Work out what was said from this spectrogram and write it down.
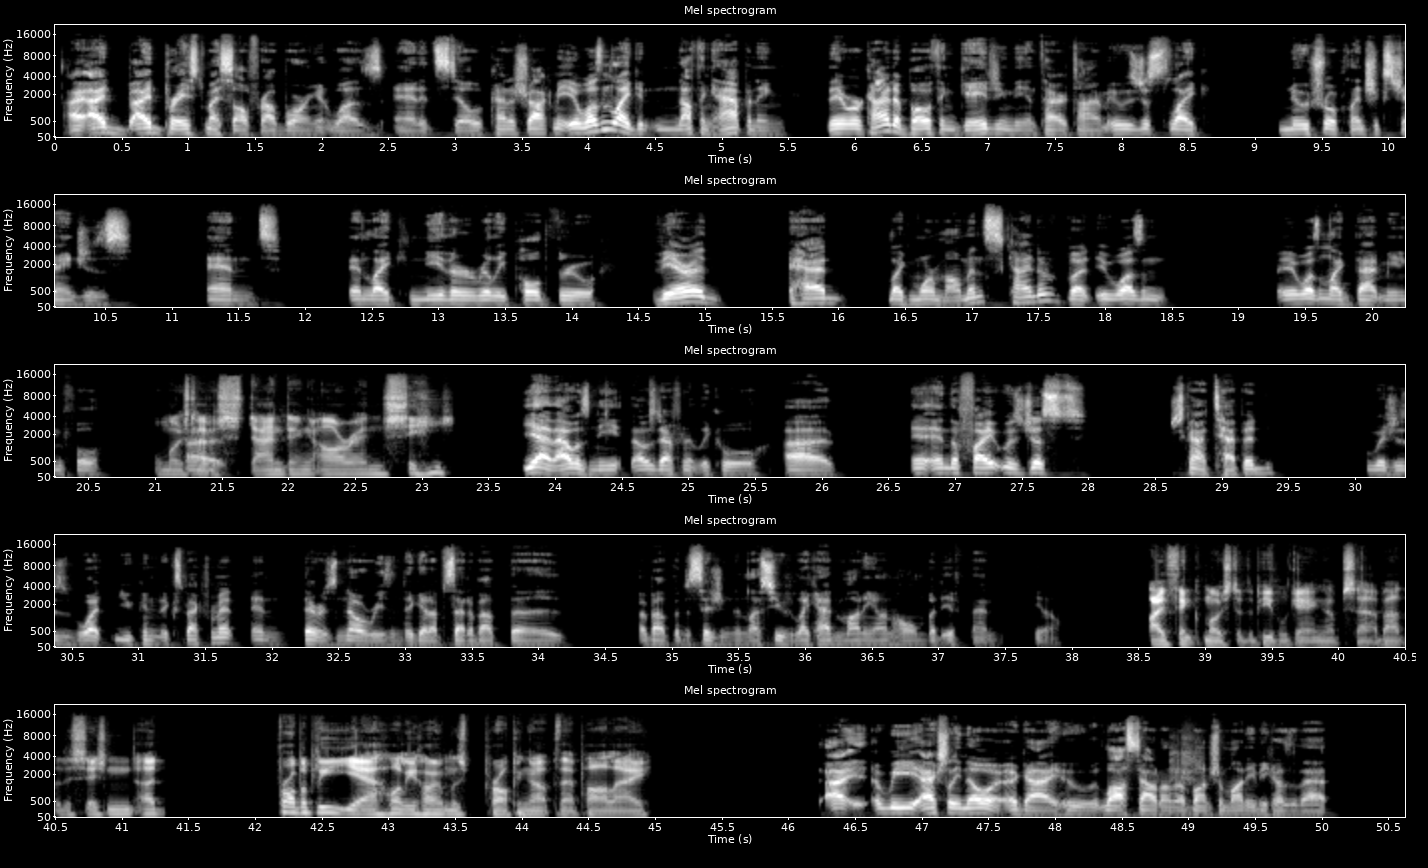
I, I'd, I'd braced myself for how boring it was, and it still kind of shocked me. It wasn't like nothing happening. They were kind of both engaging the entire time. It was just like neutral clinch exchanges, and and like neither really pulled through. Vieira had like more moments, kind of, but it wasn't. It wasn't like that meaningful. Almost had Uh, a standing RNC. yeah, that was neat. That was definitely cool. Uh, and, and the fight was just just kind of tepid, which is what you can expect from it. And there was no reason to get upset about the about the decision unless you like had money on Holm. But if then, you know, I think most of the people getting upset about the decision are probably, yeah, Holly Holm was propping up their parlay. I we actually know a guy who lost out on a bunch of money because of that.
